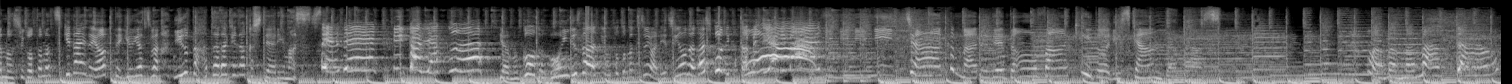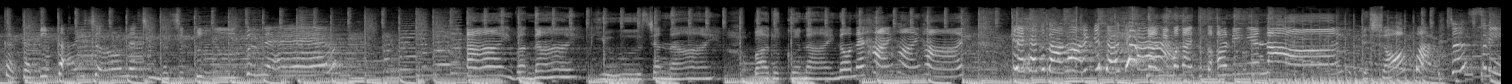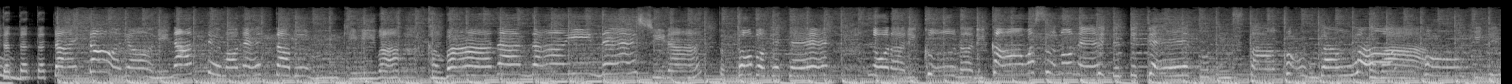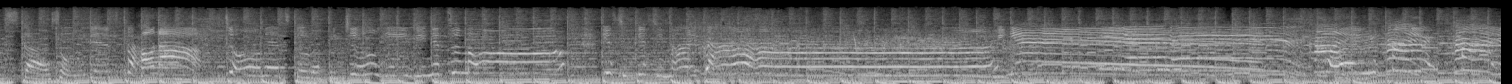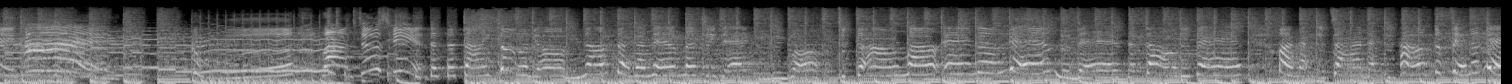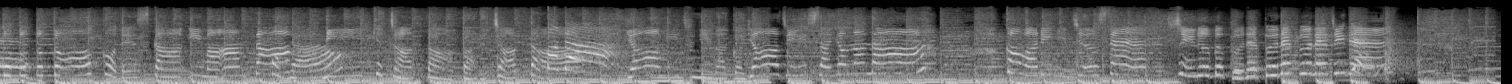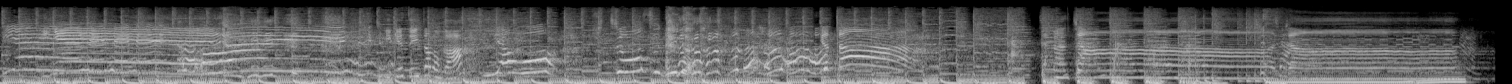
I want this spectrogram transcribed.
たの仕事の月代だよっていうやつは二度と働けなくしてやります。先生いや向こうがゴーイングサーテ男の靴にはレジを流し込んでくためにやばいまるでドーパン気取りスキャンダバスままままダン価格なしのスクープね。愛はない理由じゃない悪くないのね。はいはいはい。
